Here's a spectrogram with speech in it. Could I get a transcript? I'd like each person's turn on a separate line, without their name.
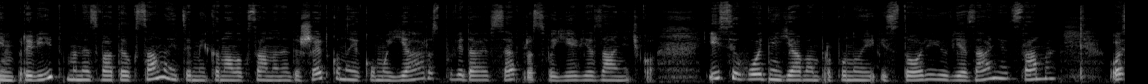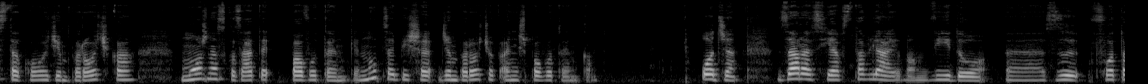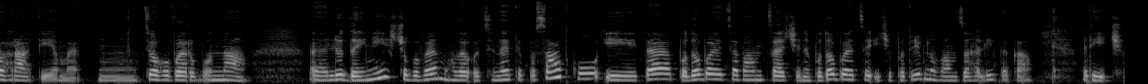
Всім привіт! Мене звати Оксана і це мій канал Оксана Недошитко, на якому я розповідаю все про своє в'язаннячко. І сьогодні я вам пропоную історію в'язання саме ось такого джемперочка, можна сказати, павутинки. Ну, це більше джемперочок, аніж павутинка. Отже, зараз я вставляю вам відео е, з фотографіями цього виробу на людині, щоб ви могли оцінити посадку і те, подобається вам це чи не подобається, і чи потрібна вам взагалі така річ.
